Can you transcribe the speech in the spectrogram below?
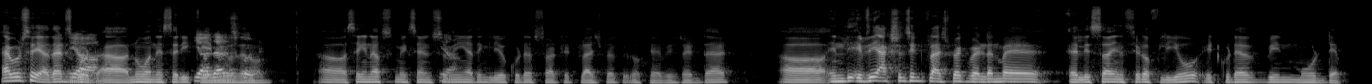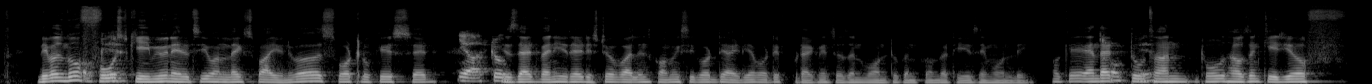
i would say yeah that's Yeah. good uh, no unnecessary Yeah, cameos around uh, second half makes sense to Yeah. me. I think Leo could have started flashback with okay, we read that. Uh, in the if the action scene flashback well done by Elisa instead of Leo, it could have been more depth. There was no Okay. forced cameo in LCU unlike Spy Universe. What Lokesh said Yeah, true. is that when he read History of Violence comics, he got the idea what if protagonist doesn't want to confirm that he is him only. Okay, and that Okay. 2000, 2000 kg of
